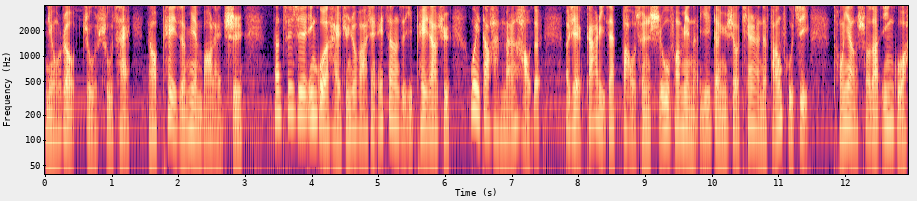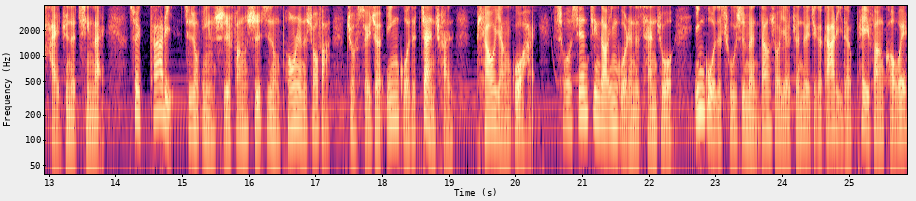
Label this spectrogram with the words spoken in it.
牛肉、煮蔬菜，然后配着面包来吃。那这些英国的海军就发现，哎，这样子一配下去，味道还蛮好的，而且咖喱在保存食物方面呢，也等于是有天然的防腐剂，同样受到英国海军的青睐。所以咖喱这种饮食方式，这种烹饪的手法，就随着英国的战船漂洋过海，首先进到英国人的餐桌。英国的厨师们当时也有针对这个咖喱的配方口味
